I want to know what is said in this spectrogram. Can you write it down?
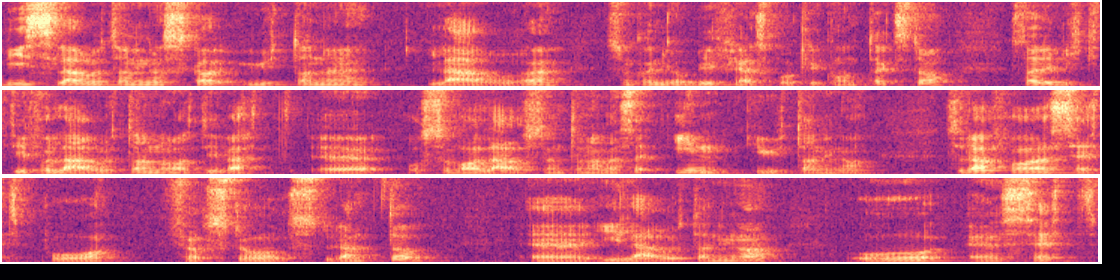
hvis lærerutdanninga skal utdanne lærere som kan jobbe i flerspråklige kontekster, så er det viktig for lærerutdannere at de vet eh, også hva lærerstudentene har med seg inn i utdanninga. Så derfor har jeg sett på førsteårsstudenter eh, i lærerutdanninga og eh, sett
